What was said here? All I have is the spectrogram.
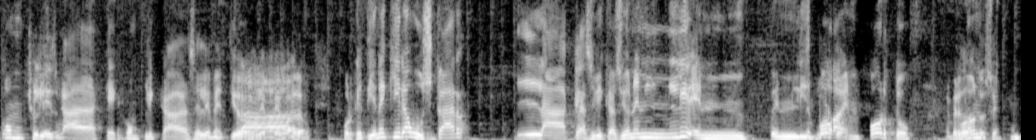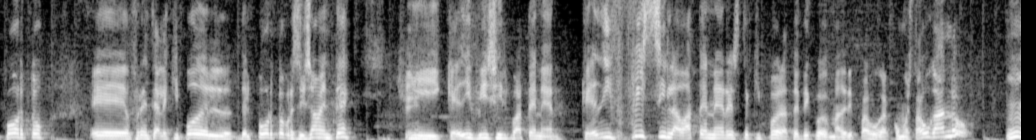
complicada, qué complicada se le metió, le pegó porque tiene que ir a buscar la clasificación en, en, en Lisboa, en Porto, perdón, en Porto eh, frente al equipo del, Porto precisamente. Y qué difícil va a tener, qué difícil la va a tener este equipo del Atlético de Madrid para jugar. Como está jugando, mm,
